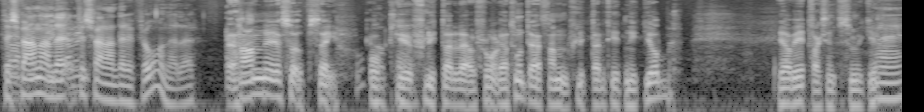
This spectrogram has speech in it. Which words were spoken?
Försvann, han där, försvann han därifrån eller? Han sa upp sig och eh, flyttade därifrån. Jag tror inte ens han flyttade till ett nytt jobb. Jag vet faktiskt inte så mycket. Nej.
